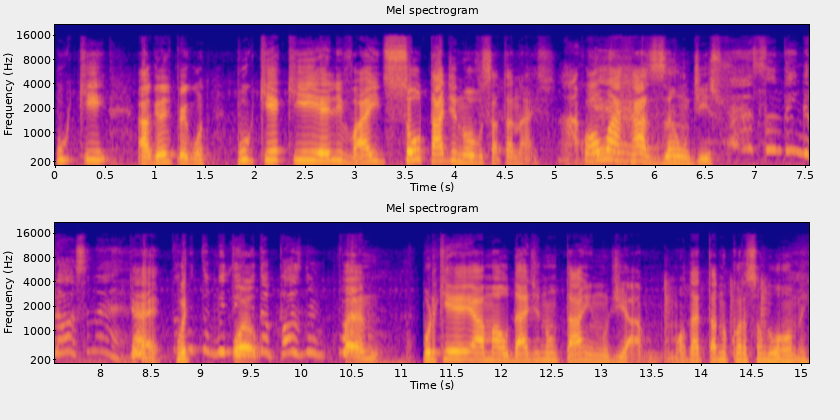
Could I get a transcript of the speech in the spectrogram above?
Por que? A grande pergunta. Por que, que ele vai soltar de novo Satanás? Ah, Qual porque- a razão disso? Essa não tem graça, né? É, vou- Muito, muito, Pô, muita paz não. Mano, porque a maldade não tá no diabo. A maldade tá no coração do homem.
